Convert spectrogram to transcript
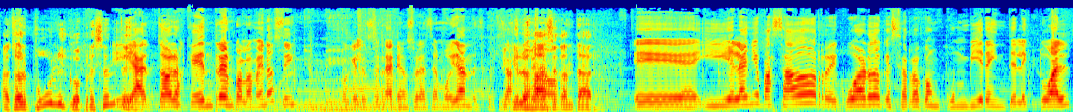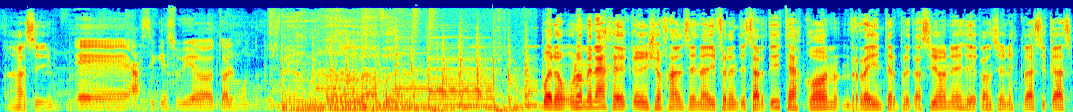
¿A todo el público presente? Y a todos los que entren, por lo menos, sí. Porque los escenarios no suelen ser muy grandes. ¿Y quizás, qué los pero, hace cantar? Eh, y el año pasado recuerdo que cerró con Cumbiera Intelectual, Ah, sí. eh, así que subió todo el mundo. Bueno, un homenaje de Kevin Johansen a diferentes artistas con reinterpretaciones de canciones clásicas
